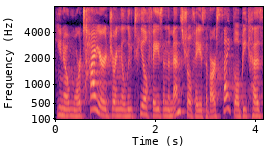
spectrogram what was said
you know, more tired during the luteal phase and the menstrual phase of our cycle because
